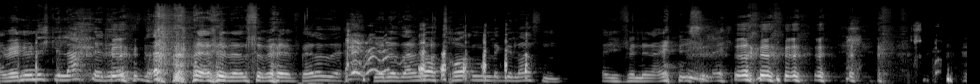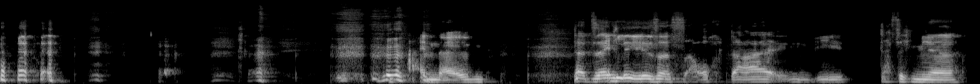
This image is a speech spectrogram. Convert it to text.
Wenn du nicht gelacht hättest, das wäre das, hätte das einfach trocken gelassen. Ich finde den eigentlich schlecht. Nein, ähm, tatsächlich ist es auch da irgendwie, dass ich mir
